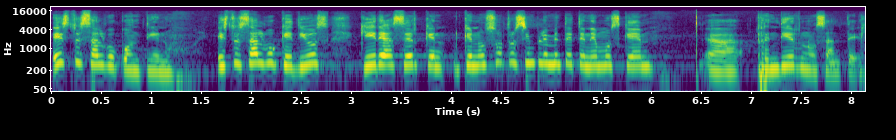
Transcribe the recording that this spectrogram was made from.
esto es algo continuo. Esto es algo que Dios quiere hacer, que, nosotros simplemente tenemos que ah, rendirnos ante Él.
